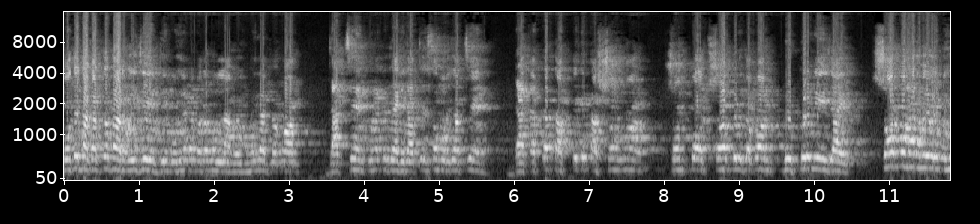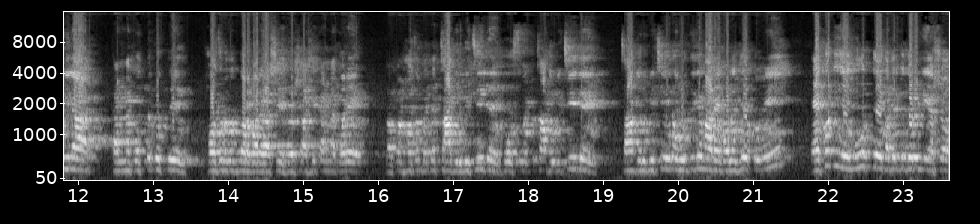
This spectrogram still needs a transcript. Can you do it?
পথে ডাকাতটা তার ওই যে যে মহিলাটার কথা বললাম, ওই মহিলা যখন যাচ্ছেন, কোন একটা জায়গায় যাচ্ছেন শহরে যাচ্ছেন, ডাকাতটা তার থেকে তার সম্মান, সম্পদ, সবগুলো যখন লুট করে নিয়ে যায়, সর্বহার হয়ে ওই মহিলা কান্না করতে করতে হজরতের দরবারে আসে আসে কান্না করে। তখন হজরত একটা চাদর বিছিয়ে দেয় বস্তু একটা চাদর বিছিয়ে দেয়। চাদর বিছিয়ে ওরা ওর দিকে মারে, বলে যে, তুমি এখনই এই মুহূর্তে তাদেরকে ধরে নিয়ে আসো।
